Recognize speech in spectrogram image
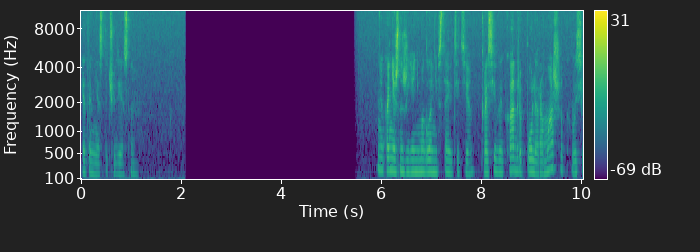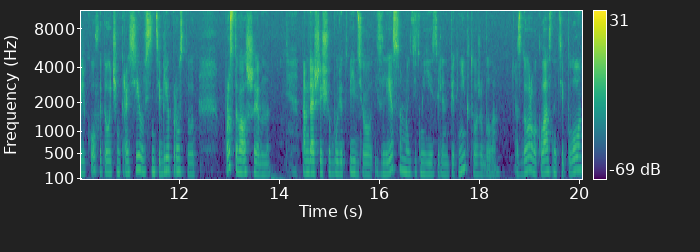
Это место чудесное. Ну, конечно же, я не могла не вставить эти красивые кадры. Поле ромашек, васильков. Это очень красиво. В сентябре просто вот просто волшебно. Там дальше еще будет видео из леса. Мы с детьми ездили на пикник. Тоже было здорово, классно, тепло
